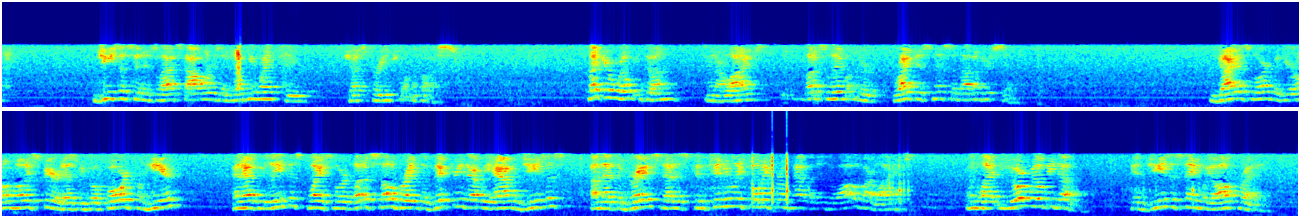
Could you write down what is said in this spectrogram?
Jesus in his last hours and what he went through just for each one of us. Let your will be done in our lives. Let us live under righteousness and not under sin. Guide us, Lord, with your own Holy Spirit as we go forward from here. And as we leave this place, Lord, let us celebrate the victory that we have in Jesus and that the grace that is continually flowing from heaven into all of our lives. And let your will be done. In Jesus' name we all pray.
